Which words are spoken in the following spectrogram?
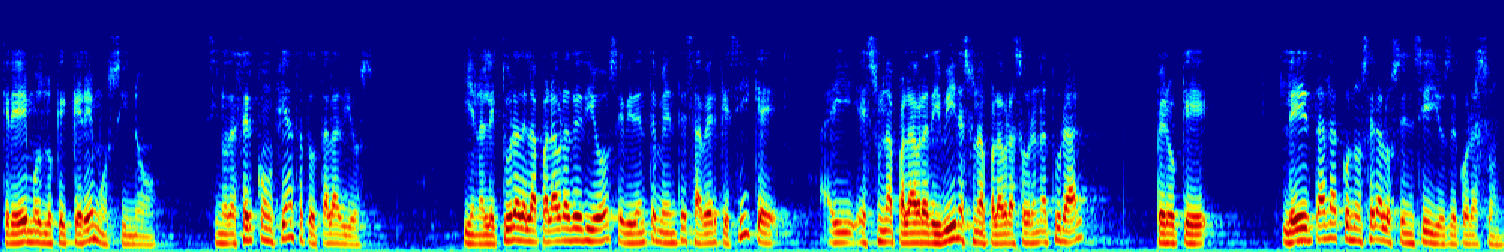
creemos lo que queremos, sino, sino de hacer confianza total a Dios. Y en la lectura de la palabra de Dios, evidentemente, saber que sí, que es una palabra divina, es una palabra sobrenatural, pero que le es dada a conocer a los sencillos de corazón,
